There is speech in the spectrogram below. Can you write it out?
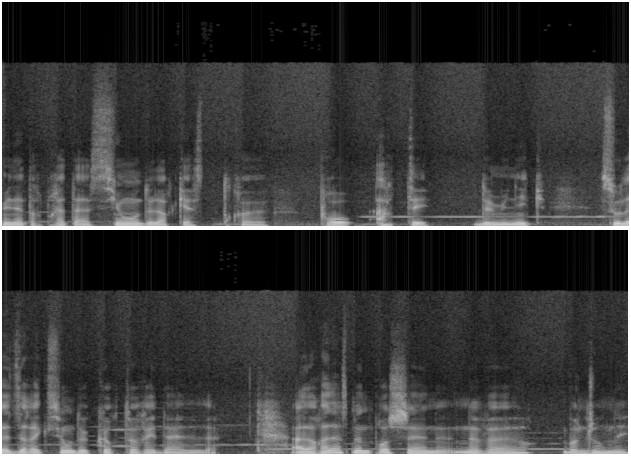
une interprétation de l'orchestre Pro Arte de Munich sous la direction de Kurt Redel. Alors à la semaine prochaine, 9h, bonne journée.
